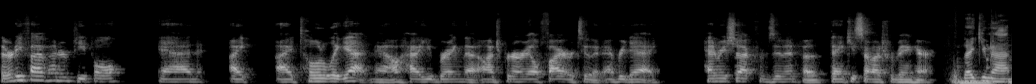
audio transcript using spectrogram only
3,500 people. And I, I totally get now how you bring that entrepreneurial fire to it every day. Henry Schuck from ZoomInfo, thank you so much for being here. Thank you, Matt.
